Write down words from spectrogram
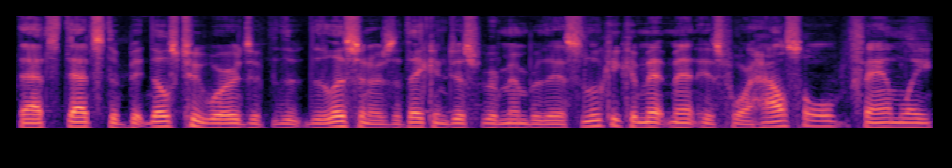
That's that's the those two words. If the, the listeners, if they can just remember this, Saluki commitment is for household family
